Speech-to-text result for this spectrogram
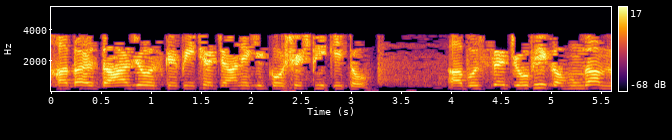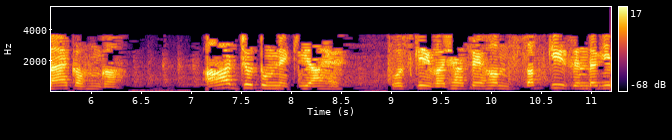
खबरदार जो उसके पीछे जाने की कोशिश भी की तो। अब उससे जो भी कहूँगा, मैं कहूँगा। आज जो तुमने किया है उसकी वजह से हम सबकी ज़िंदगी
